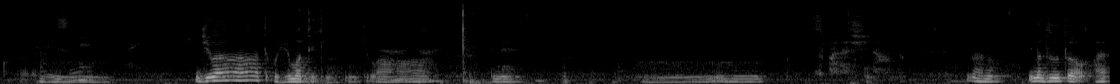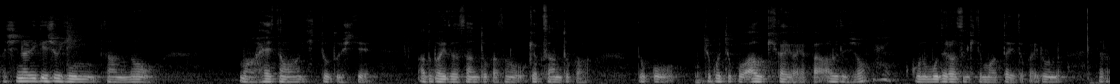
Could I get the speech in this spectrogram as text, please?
ことでですね。じわーってこう広まっていきます。ねじわはいはい。ーってね。うん。素晴らしいな。あの今ずっとあシナリ化粧品さんの、まあ、林さんを筆頭としてアドバイザーさんとかそのお客さんとかとこうちょこちょこ会う機会がやっぱあるでしょ？はい。ここのモデラーさん来てもらったりとかいろんな。だから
